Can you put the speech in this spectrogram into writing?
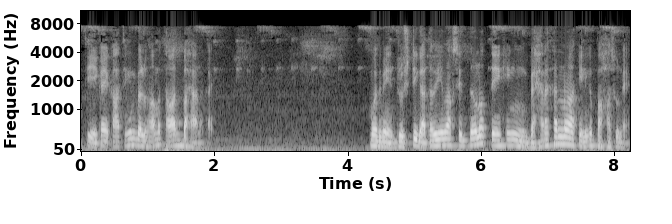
ඉතින් ඒක එක අතකින් බැලුවාම තවත් භයානකයි. මොකද මේ දෘෂ්ටිගත වීමක් සිද්ධ වුණොත් ඒකෙන් බැහැර කරනවා කියන එක පහසු නෑ.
